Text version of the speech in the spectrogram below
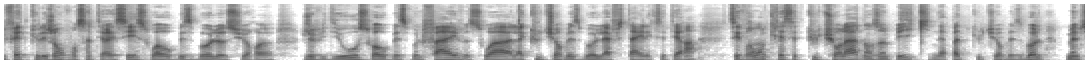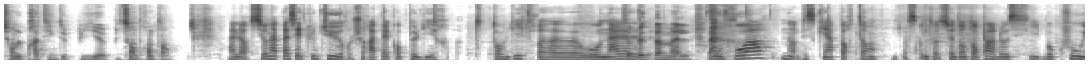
du fait que les gens vont s'intéresser soit au baseball sur euh, jeux vidéo, soit au baseball 5, soit à la culture baseball, lifestyle, etc. C'est vraiment créer cette culture-là dans un pays qui n'a pas de culture baseball, même si on le pratique depuis euh, plus de 130 ans. Alors, si on n'a pas cette culture, je rappelle qu'on peut lire ton livre euh, où on a. Ça peut être pas mal. On voit, non, mais ce qui est important, ce dont on parle aussi beaucoup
